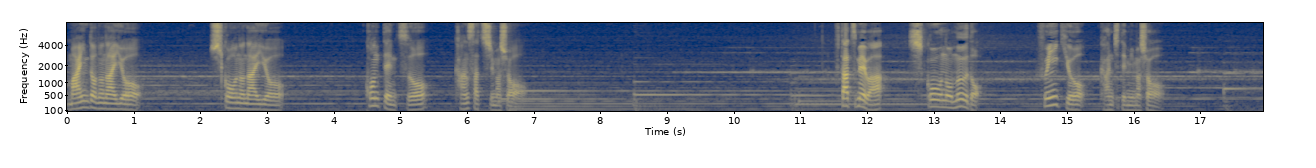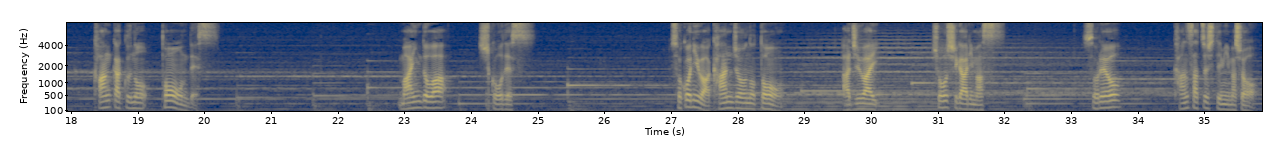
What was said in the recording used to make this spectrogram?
マインドの内容思考の内容コンテンツを観察しましょう。二つ目は思考のムード。雰囲気を感じてみましょう。感覚のトーンです。マインドは思考です。そこには感情のトーン味わい調子があります。それを観察してみましょう。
